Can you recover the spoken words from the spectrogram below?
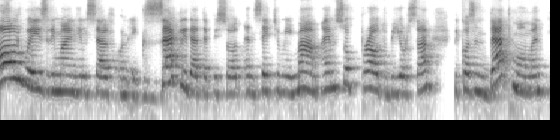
always remind himself on exactly that episode and say to me, Mom, I am so proud to be your son because in that moment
